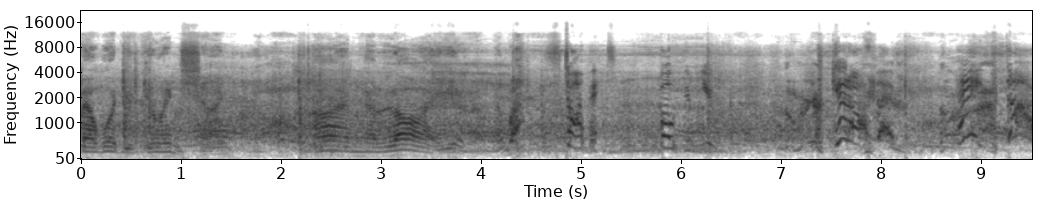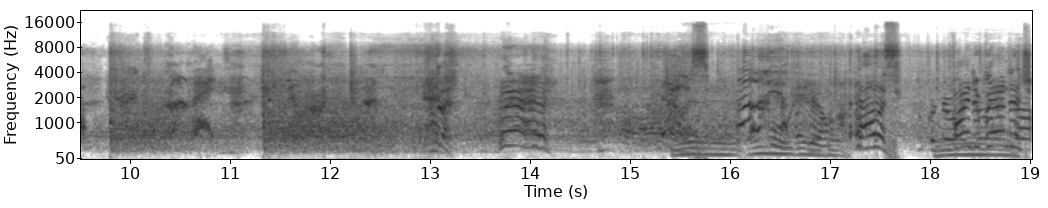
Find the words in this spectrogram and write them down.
about what you're doing, son. I'm the law here, remember? Stop it. Both of you. Get off him. Hey, stop. Stop it. Alice! Oh, Alice! Find a bandage!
